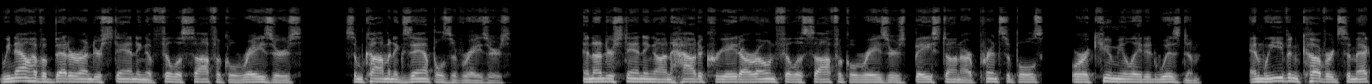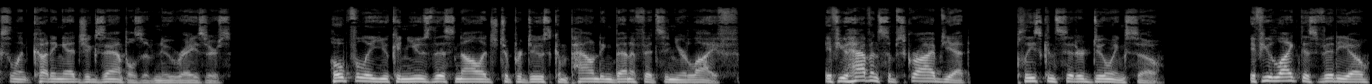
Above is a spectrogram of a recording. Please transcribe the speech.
We now have a better understanding of philosophical razors, some common examples of razors, an understanding on how to create our own philosophical razors based on our principles or accumulated wisdom, and we even covered some excellent cutting-edge examples of new razors. Hopefully you can use this knowledge to produce compounding benefits in your life. If you haven't subscribed yet, please consider doing so. If you like this video,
